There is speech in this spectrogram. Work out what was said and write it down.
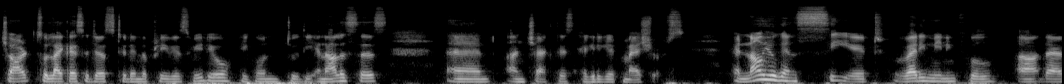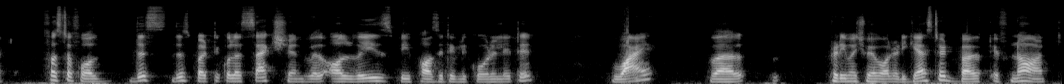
chart. So like I suggested in the previous video we go into the analysis and uncheck this aggregate measures. And now you can see it very meaningful uh, that first of all this this particular section will always be positively correlated. Why? Well pretty much we have already guessed it but if not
